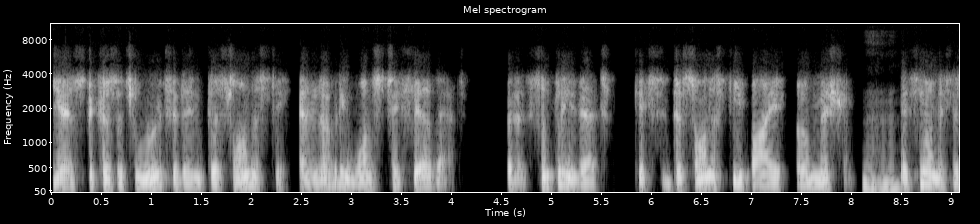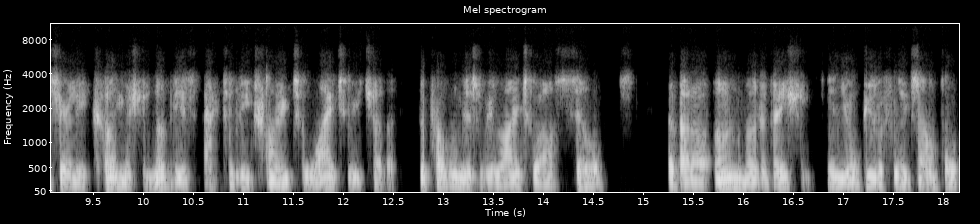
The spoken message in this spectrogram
Yes, because it's rooted in dishonesty. And nobody wants to hear that. But it's simply that it's dishonesty by omission. Mm-hmm. It's not necessarily commission. Nobody is actively trying to lie to each other. The problem is we lie to ourselves about our own motivations. In your beautiful example,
